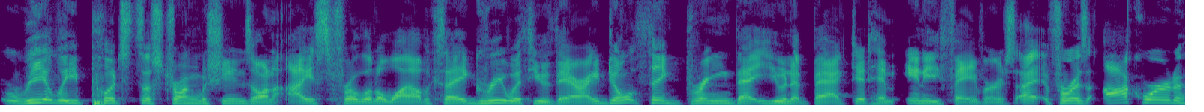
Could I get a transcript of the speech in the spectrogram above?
really puts the strong machines on ice for a little while because I agree with you there. I don't think bringing that unit back did him any favors. I, for as awkward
